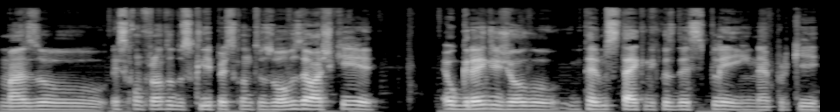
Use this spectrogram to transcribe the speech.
Mas o, esse confronto dos Clippers contra os Wolves, eu acho que é o grande jogo em termos técnicos desse play-in, né? Porque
